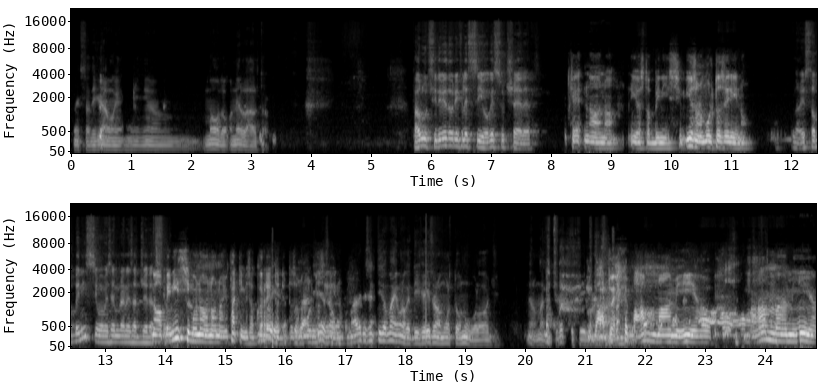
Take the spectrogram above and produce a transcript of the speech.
Questo diciamo che in un modo o nell'altro. Paolucci, ti vedo riflessivo, che succede? Che, no, no, io sto benissimo. Io sono molto sereno. No, io sto benissimo, mi sembra un'esagerazione. No, benissimo, no, no, no. Infatti mi sono Ma corretto, ho detto sono molto sereno. sono- ma avete sentito mai uno che dice io sono molto nuvolo oggi? No, ma perché ti- Vabbè, mamma mia, mamma mia.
